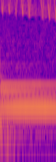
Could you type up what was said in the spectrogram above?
Música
